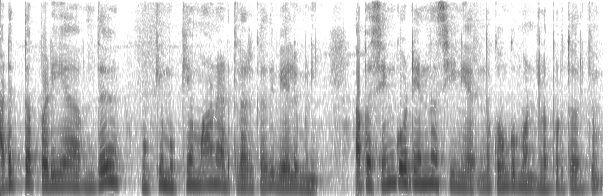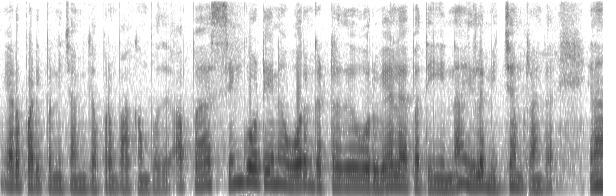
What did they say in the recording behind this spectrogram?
அடுத்தபடியாக வந்து முக்கிய முக்கியமான இடத்துல இருக்கிறது வேலுமணி. அப்போ செங்கோட்டையன் தான் சீனியர் இந்த கொங்கு மண்டலை பொறுத்த வரைக்கும். எடப்பாடி பழனிசாமிக்கு அப்புறம் பார்க்கும்போது. அப்போ செங்கோட்டையனை ஓரம் கட்டுறது ஒரு வேலை பார்த்திங்கன்னா இதில் மிச்சம்ன்றாங்க. ஏன்னா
